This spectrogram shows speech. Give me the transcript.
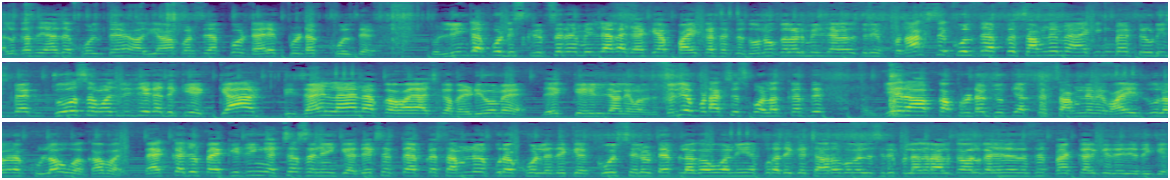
हल्का से यहाँ से खोलते हैं और यहाँ पर से आपको डायरेक्ट प्रोडक्ट खोलते हैं। तो लिंक आपको डिस्क्रिप्शन में मिल जाएगा, जाके आप बाई कर सकते हैं। दोनों कलर मिल जाएगा। तो चलिए फटाक से खोलते हैं आपके सामने में हाइकिंग बैग टूरिस्ट बैग जो समझ लीजिएगा, देखिए क्या डिज़ाइन लाया ना आपका भाई आज का वीडियो में। देख के हिल जाने वाला। तो चलिए फटाक से इसको अलग करते और ये रहा आपका प्रोडक्ट जो की आपके सामने में। भाई लग रहा खुला हुआ। का भाई? बैग का जो पैकेजिंग अच्छा से नहीं किया। देख सकते हैं आपके सामने में पूरा खोल देखिए, कोई सेलो टेप लगा हुआ नहीं है। पूरा, देखिए, चारों बगल सिर्फ़ लग रहा हल्का हल्का जैसे पैक करके दे दिया। देखिए,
